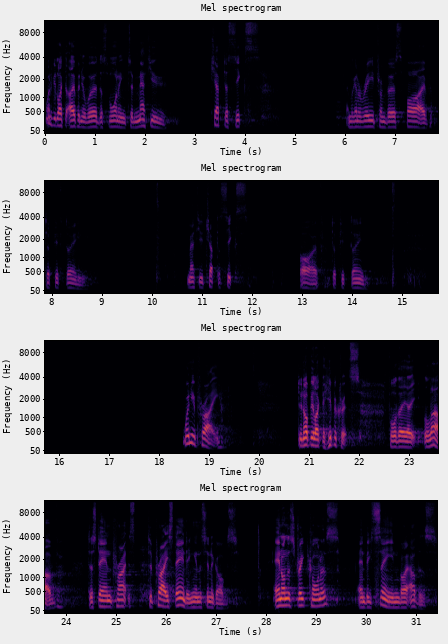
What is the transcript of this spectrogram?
wonder if you'd like to open your word this morning to Matthew chapter 6, and we're going to read from verse 5 to 15. It's Matthew chapter 6, 5 to 15. When you pray, do not be like the hypocrites, for they love to stand to pray standing in the synagogues and on the street corners and be seen by others.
